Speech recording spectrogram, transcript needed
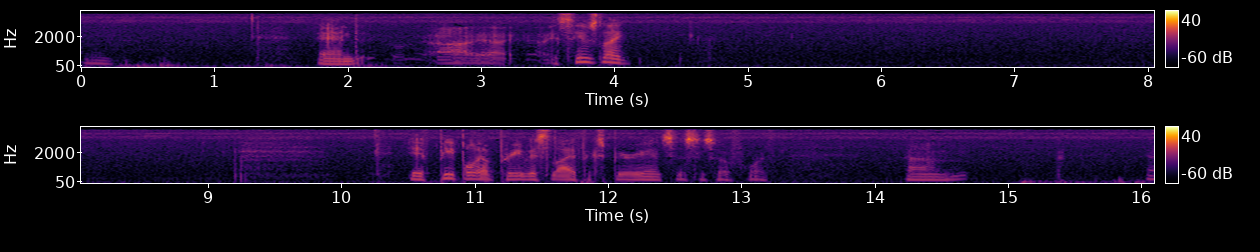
Hmm. And uh, it seems like if people have previous life experiences and so forth, um, uh,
